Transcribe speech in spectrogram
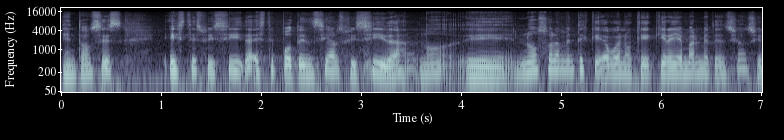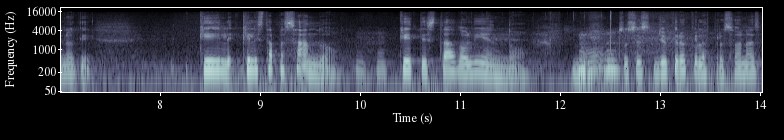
Entonces, este suicida, este potencial suicida, ¿no? Eh, no solamente es que, bueno, que quiera llamar mi atención, sino que ¿qué, le está pasando? ¿Qué te está doliendo? Entonces yo creo que las personas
